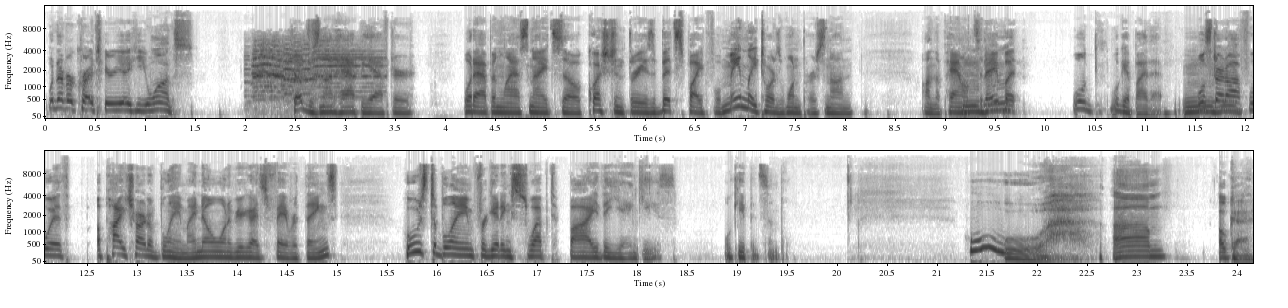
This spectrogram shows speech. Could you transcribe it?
whatever criteria he wants. Judge was not happy after what happened last night, so question three is a bit spiteful, mainly towards one person on on the panel today, but we'll we'll get by that. We'll start off with a pie chart of blame. I know one of your guys' favorite things. Who's to blame for getting swept by the Yankees? We'll keep it simple. Ooh. Um. Okay.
